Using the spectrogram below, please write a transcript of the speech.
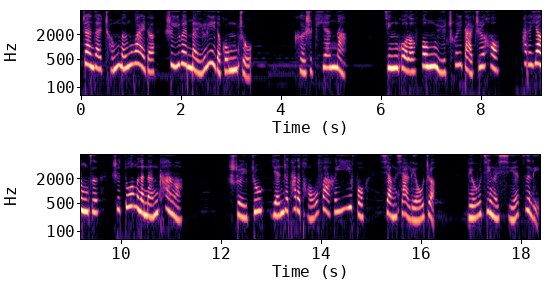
站在城门外的是一位美丽的公主，可是天哪，经过了风雨吹打之后，她的样子是多么的难看啊！水珠沿着她的头发和衣服向下流着，流进了鞋子里。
